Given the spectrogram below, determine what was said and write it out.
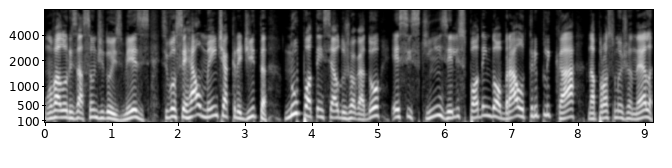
uma valorização de dois meses, se você realmente acredita no potencial do jogador, esses 15 eles podem dobrar ou triplicar na próxima janela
